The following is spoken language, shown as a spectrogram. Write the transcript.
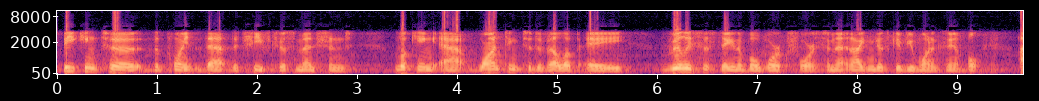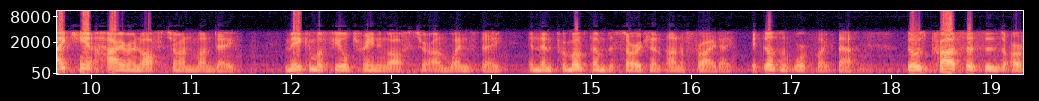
speaking to the point that the chief just mentioned, looking at wanting to develop a really sustainable workforce, and, I can just give you one example. I can't hire an officer on Monday, make him a field training officer on Wednesday, and then promote them to sergeant on a Friday. It doesn't work like that. Those processes are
